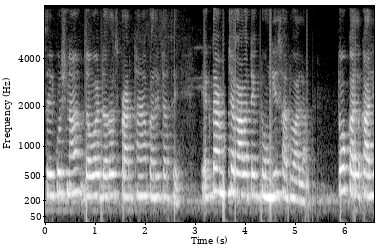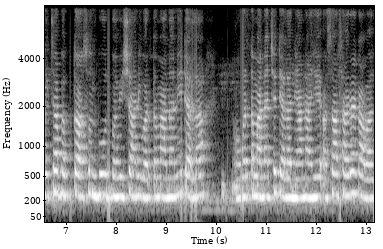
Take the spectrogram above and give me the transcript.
श्रीकृष्ण जवळ दररोज प्रार्थना करीत असे. एकदा आमच्या गावात एक ढोंगी साधू आला. तो कल कालीचा भक्त असून भूत भविष्य आणि वर्तमानाने त्याला वर्तमानाचे त्याला ज्ञान आहे असा साऱ्या गावात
